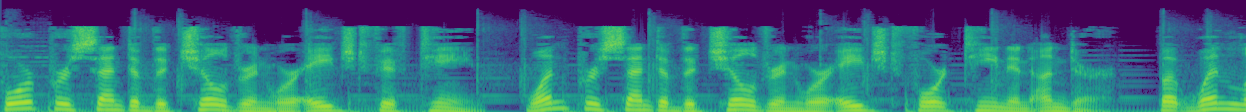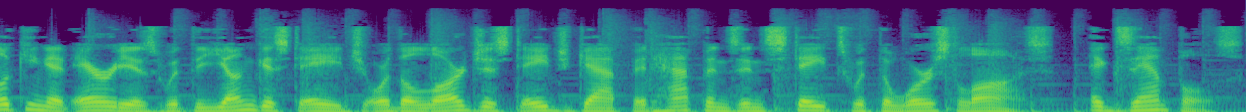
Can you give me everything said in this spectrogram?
4% of the children were aged 15. 1% of the children were aged 14 and under. But when looking at areas with the youngest age or the largest age gap it happens in states with the worst laws. Examples.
